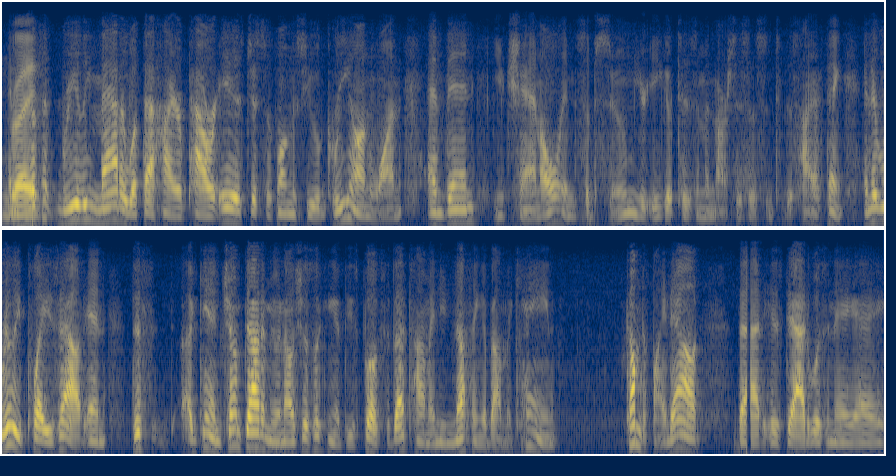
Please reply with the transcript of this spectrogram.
And right. it doesn't really matter what that higher power is, just as long as you agree on one, and then you channel and subsume your egotism and narcissism to this higher thing. And it really plays out. And this, again, jumped out at me when I was just looking at these books. At that time, I knew nothing about McCain. Come to find out that his dad was in AA,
